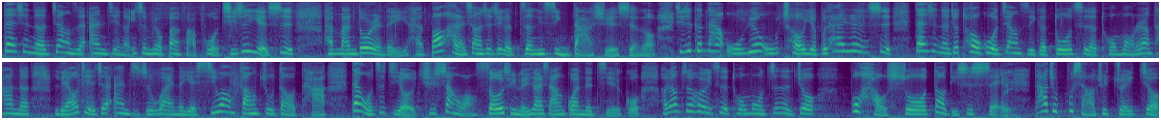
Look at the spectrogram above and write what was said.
但是呢，这样子的案件呢一直没有办法破，其实也是还蛮多人的遗憾，包含了像是这个曾姓大学生哦，其实跟他无冤无仇，也不太认识，但是呢，就透过这样子一个多次的托梦，让他呢了解这案子之外呢，也希望帮助到他。但我自己有去上网搜寻了一下相关的结果，好像最后一次的托梦真的就不好说到底是谁，他就不想要去追究。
